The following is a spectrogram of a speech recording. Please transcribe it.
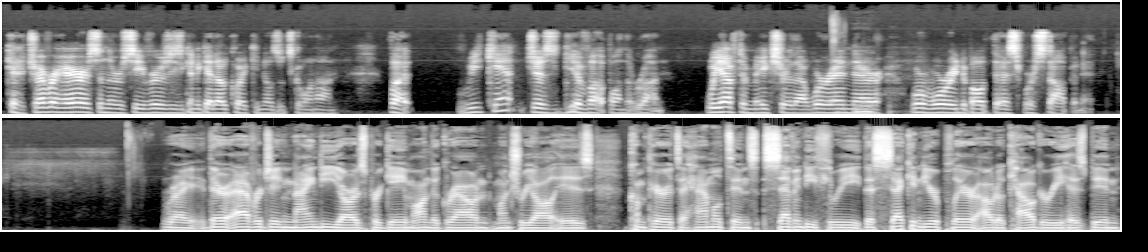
okay, Trevor Harris and the receivers, he's going to get out quick. He knows what's going on. But we can't just give up on the run. We have to make sure that we're in there. We're worried about this. We're stopping it. Right. They're averaging 90 yards per game on the ground. Montreal is compared to Hamilton's 73. The second year player out of Calgary has been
